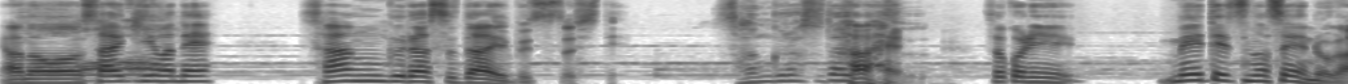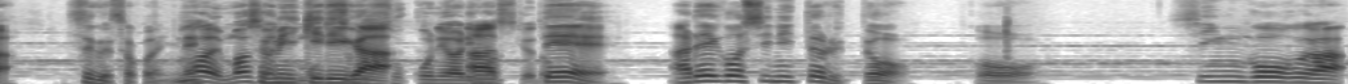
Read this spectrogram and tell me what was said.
あはのあ。最近はね、サングラス大仏として、サングラス大仏、はい。そこに名鉄の線路がすぐそこにね、はいまさに踏切があっますけどて、あれ越しに撮ると、こう信号が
